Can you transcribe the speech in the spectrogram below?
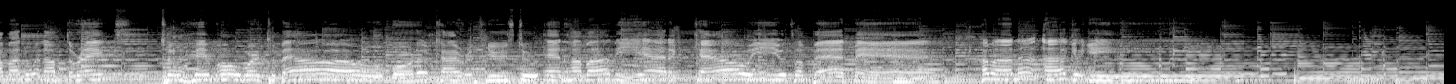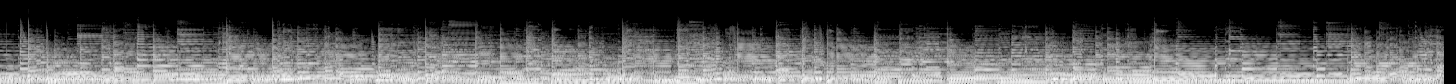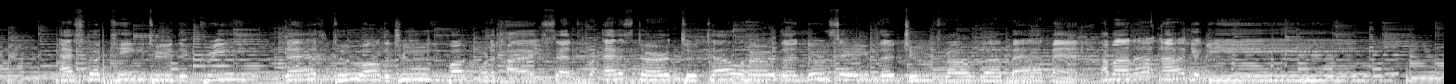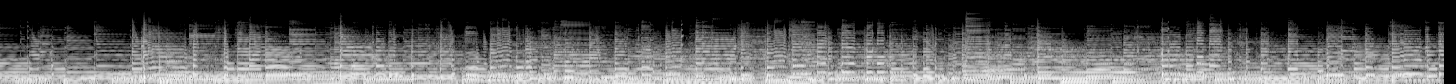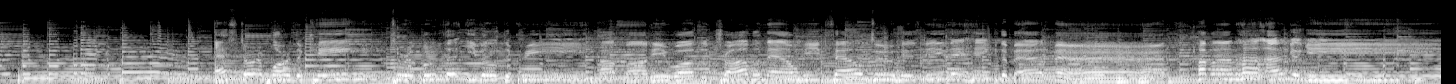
Haman went up the ranks, to him were to bow. Mordechai refused to, and Haman he had a cow. He was a bad man. Haman Haagagi. Asked the king to decree death to all the Jews, but Mordechai sent for Esther to tell her the news, save the Jews from the bad man, Haman Haagagi. Esther implored the king to remove the evil decree. Haman, he was in trouble now. He fell to his knees. and hanged the bad man. Haman Haagagi.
